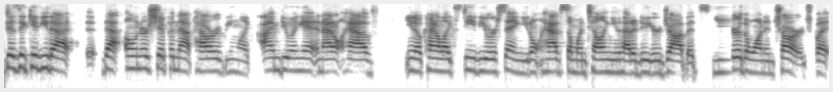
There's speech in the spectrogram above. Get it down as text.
does it give you that uh, that ownership and that power of being like, I'm doing it and I don't have you know, kind of like Steve, you were saying, you don't have someone telling you how to do your job. It's you're the one in charge. But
